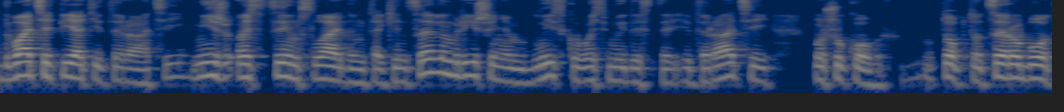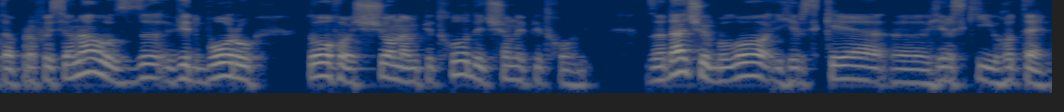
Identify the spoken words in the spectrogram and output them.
25 ітерацій, між ось цим слайдом та кінцевим рішенням близько 80 ітерацій пошукових. Тобто, це робота професіоналу з відбору того, що нам підходить, що не підходить. Задачею було гірське, е, гірський готель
